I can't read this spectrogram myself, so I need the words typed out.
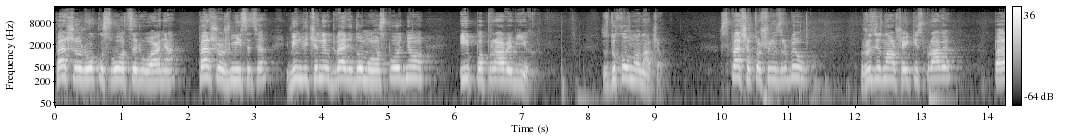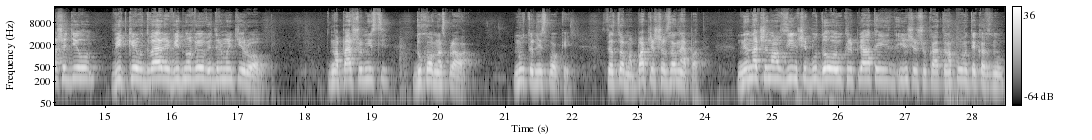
першого року свого царювання, першого ж місяця, він відчинив двері дому Господнього і поправив їх. З духовного начав. Сперше то, що він зробив, розізнавши які справи, перше діло відкрив двері, відновив, відремонтував. На першому місці духовна справа, внутрішній спокій. Бачиш, що занепад. Не починав з іншої будови укріпляти і інше шукати, наповнити казну.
